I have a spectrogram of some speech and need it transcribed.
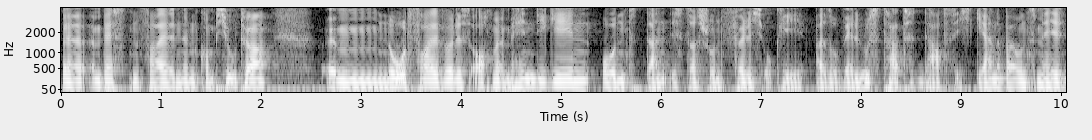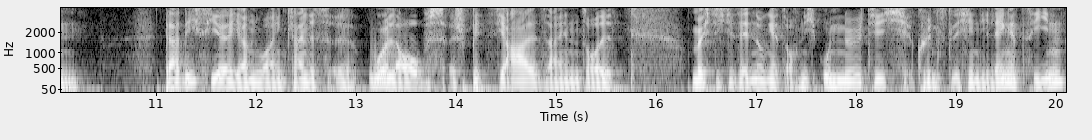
äh, im besten Fall einen Computer. Im Notfall würde es auch mit dem Handy gehen und dann ist das schon völlig okay. Also wer Lust hat, darf sich gerne bei uns melden. Da dies hier ja nur ein kleines äh, Urlaubsspezial sein soll, möchte ich die Sendung jetzt auch nicht unnötig künstlich in die Länge ziehen.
